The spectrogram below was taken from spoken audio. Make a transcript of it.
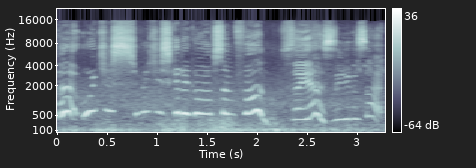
but we're just, we're just going to go have some fun. So yeah, see you in a sec.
